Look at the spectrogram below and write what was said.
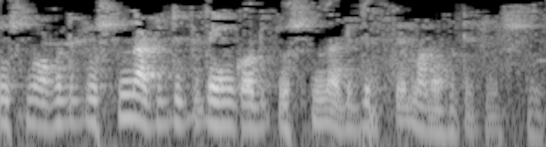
చూస్తుంది ఒకటి చూస్తుంది అటు తిప్పితే ఇంకోటి చూస్తుంది అటు తిప్పితే మరొకటి చూస్తుంది.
